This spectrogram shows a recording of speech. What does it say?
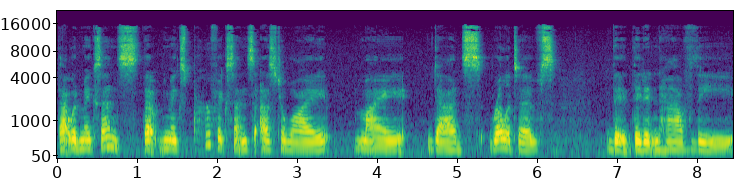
That would make sense. That makes perfect sense as to why my dad's relatives they, they didn't have the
